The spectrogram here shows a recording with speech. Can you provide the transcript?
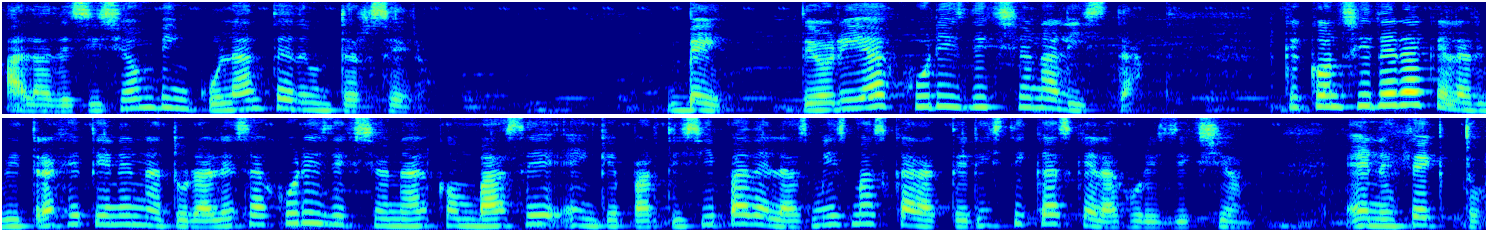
a la decisión vinculante de un tercero. B teoría jurisdiccionalista, que considera que el arbitraje tiene naturaleza jurisdiccional con base en que participa de las mismas características que la jurisdicción. En efecto,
